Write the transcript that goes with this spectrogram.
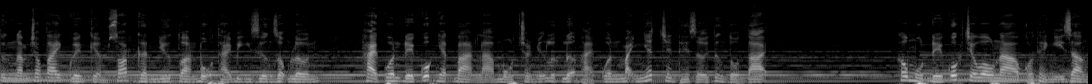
Từng nắm trong tay quyền kiểm soát gần như toàn bộ Thái Bình Dương rộng lớn, Hải quân đế quốc Nhật Bản là một trong những lực lượng hải quân mạnh nhất trên thế giới từng tồn tại. Không một đế quốc châu Âu nào có thể nghĩ rằng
